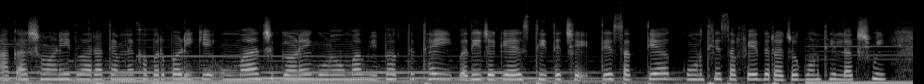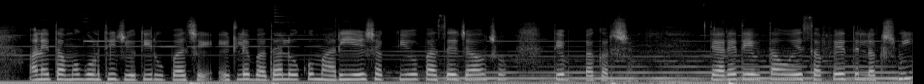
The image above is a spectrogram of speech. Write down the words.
આકાશવાણી દ્વારા તેમને ખબર પડી કે ઉમા જ ગણે ગુણોમાં વિભક્ત થઈ બધી જગ્યાએ સ્થિત છે. તે સત્ય ગુણથી સફેદ, રજોગુણથી લક્ષ્મી અને તમોગુણથી જ્યોતિ રૂપા છે. એટલે બધા લોકો મારી એ શક્તિઓ પાસે જાઓ છો તે કરશે. ત્યારે દેવતાઓએ સફેદ, લક્ષ્મી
